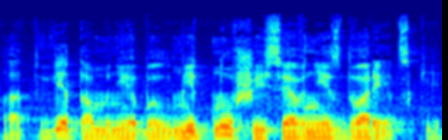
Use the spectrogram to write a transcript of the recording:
Ответом мне был метнувшийся вниз дворецкий.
